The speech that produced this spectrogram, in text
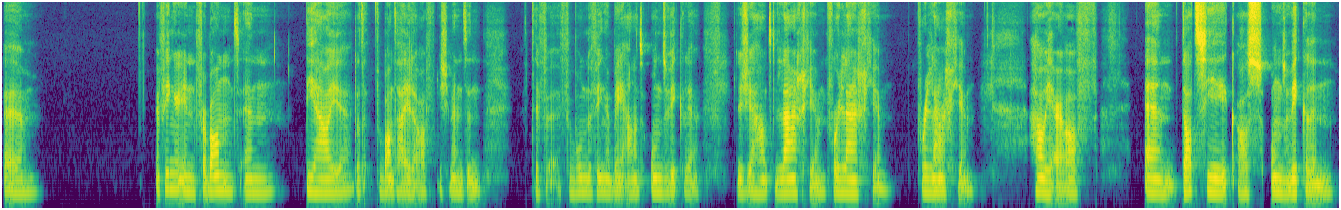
een, een vinger in verband en die haal je, dat verband haal je eraf. Dus je bent een, de verbonden vinger ben je aan het ontwikkelen. Dus je haalt laagje voor laagje voor laagje. Haal je eraf. En dat zie ik als ontwikkelen.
